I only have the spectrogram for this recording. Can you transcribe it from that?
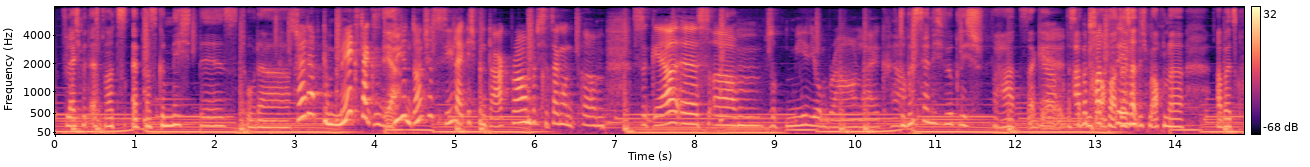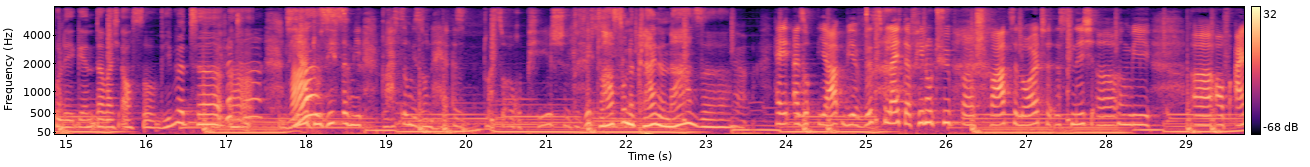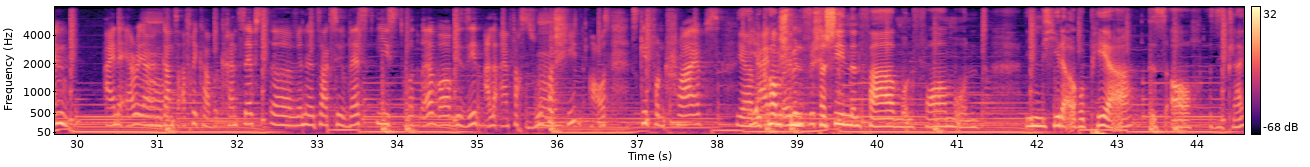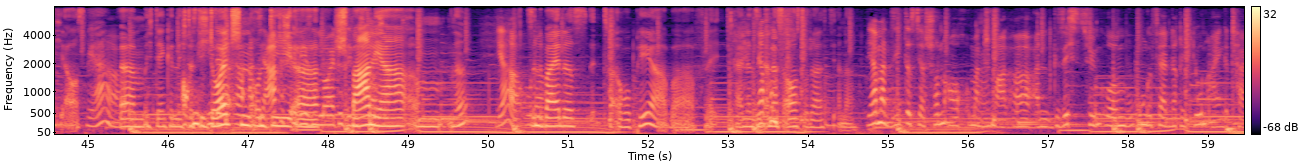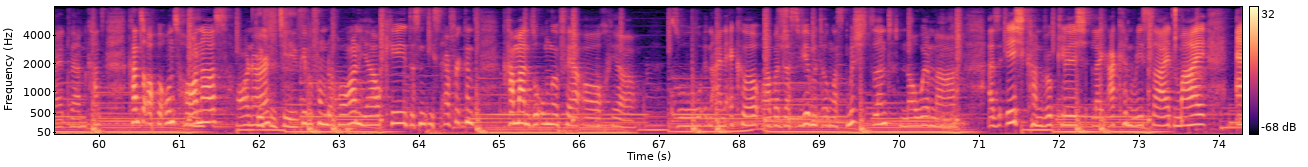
vielleicht mit etwas, etwas gemischt bist oder. straight up gemixt. Like, do you, don't you see? Like, ich bin dark brown, würde ich jetzt sagen. Und ähm, the girl ist ähm, so medium brown. Like, ja. Du bist ja nicht wirklich schwarz, sag Ja, das aber mich auch, trotzdem- Das hat mich auch eine Arbeitskollegin, da war ich auch so, wie bitte? Bitte? Äh, So, ja, du siehst irgendwie, du hast irgendwie so ein, also du hast so europäische Gesichter. Du hast so eine kleine Nase. Ja. Hey, also ja, wie ihr wisst vielleicht, der Phänotyp äh, schwarze Leute ist nicht äh, irgendwie äh, auf ein, eine Area in ganz Afrika begrenzt. Selbst äh, wenn du jetzt sagst hier West, East, whatever, wir sehen alle einfach so verschieden aus. Es geht von Tribes, Ja, die wir einen kommen in verschiedenen Farben und Formen und nicht jeder Europäer ist auch, sieht gleich aus. Ja. Ähm, ich denke nicht, Auch dass nicht die jeder, äh, Deutschen und die äh, Spanier ähm, ne, Ja, sind oder? beides zwar Europäer, aber vielleicht der eine sieht Ja, anders aus oder als die anderen. Ja, man sieht das ja schon auch manchmal äh, an Gesichtszügen, wo ungefähr in der Region eingeteilt werden kannst. Kannst du auch bei uns Horners, Horners, Definitiv. People from the Horn, ja, okay, das sind East Africans, kann man so ungefähr auch, ja, so in eine Ecke, aber dass wir mit irgendwas gemischt sind, no, we're not. Also ich kann wirklich, like, I can recite my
